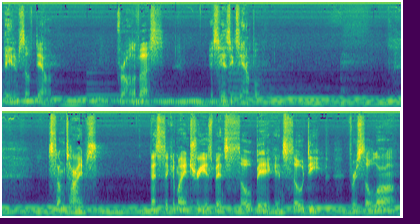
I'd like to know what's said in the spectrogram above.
Laid himself down for all of us. It's his example. Sometimes that sycamore tree has been so big and so deep for so long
